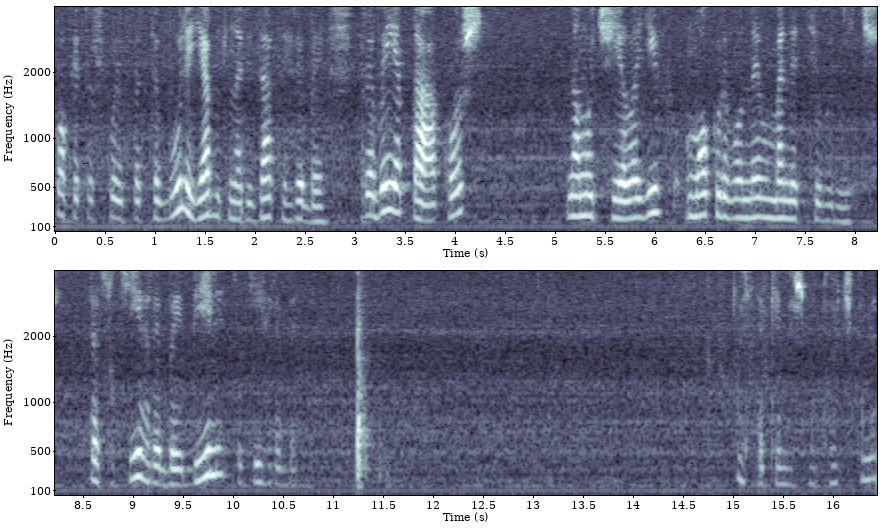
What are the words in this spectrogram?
Поки тушкується цибуля, я буду нарізати гриби. Гриби я також намочила їх, мокли вони в мене цілу ніч. Це сухі гриби, білі сухі гриби. Ось такими шматочками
